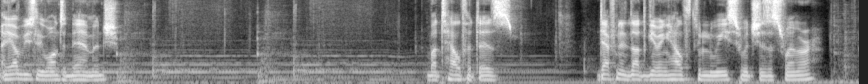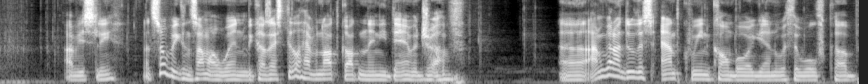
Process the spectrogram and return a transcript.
I obviously want the damage. But health it is. Definitely not giving health to Luis, which is a swimmer. Obviously. Let's hope we can somehow win, because I still have not gotten any damage up. Uh, I'm gonna do this Ant Queen combo again with the Wolf Cub.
